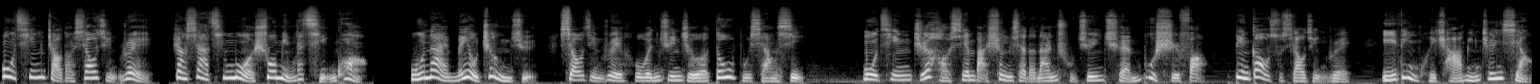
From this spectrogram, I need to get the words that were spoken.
穆青找到萧景睿，让夏清墨说明了情况，无奈没有证据，萧景睿和文君哲都不相信。穆青只好先把剩下的南楚军全部释放，并告诉萧景睿。一定会查明真相，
